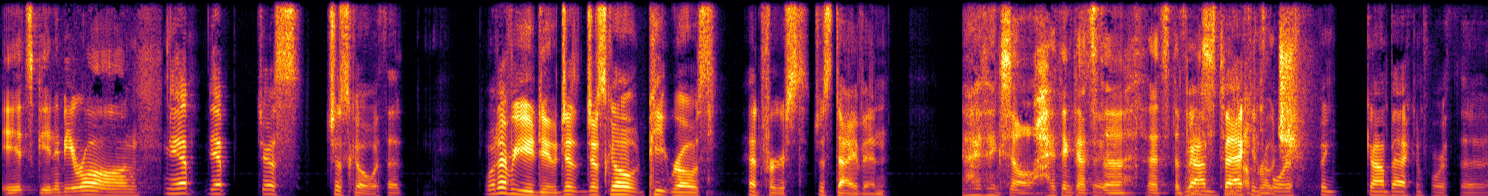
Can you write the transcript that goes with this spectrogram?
it's gonna be wrong. Yep, yep. Just just go with it. Whatever you do, just just go Pete Rose head first. Just dive in. I think so. I think that's Same. the that's the gone best uh, back and approach. forth. Been gone back and forth uh,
